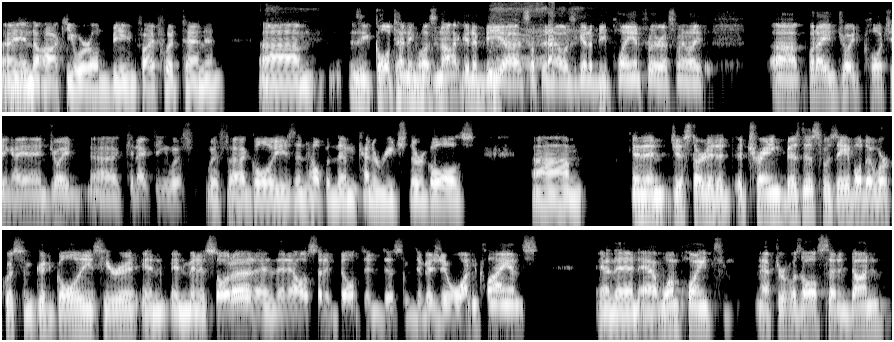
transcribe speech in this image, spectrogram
uh, in mm-hmm. the hockey world, being five foot ten and Um, the goaltending was not going to be uh, something I was going to be playing for the rest of my life. Uh, but I enjoyed coaching. I enjoyed uh, connecting with with uh, goalies and helping them kind of reach their goals. Um, and then just started a, a, training business. Was able to work with some good goalies here in in Minnesota, and then all of a sudden it built into some Division One clients. And then at one point, after it was all said and done,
